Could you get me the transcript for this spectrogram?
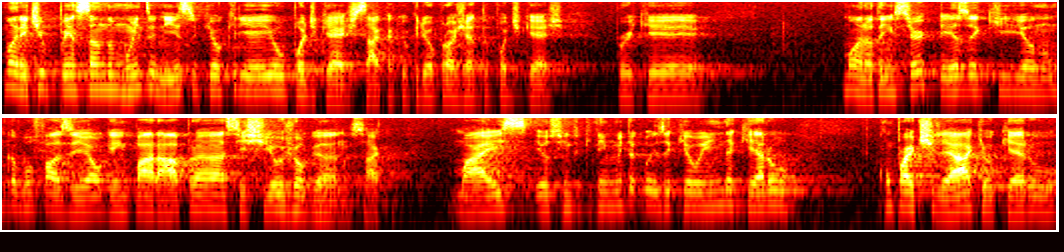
Mano, e tipo, pensando muito nisso que eu criei o podcast, saca? Que eu criei o projeto do podcast. Porque, mano, eu tenho certeza que eu nunca vou fazer alguém parar pra assistir eu jogando, saca? Mas eu sinto que tem muita coisa que eu ainda quero compartilhar, que eu quero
